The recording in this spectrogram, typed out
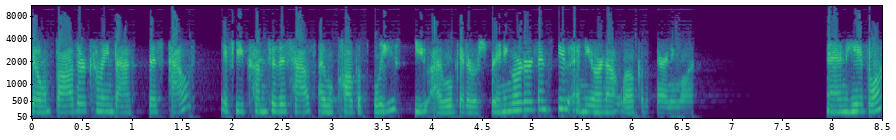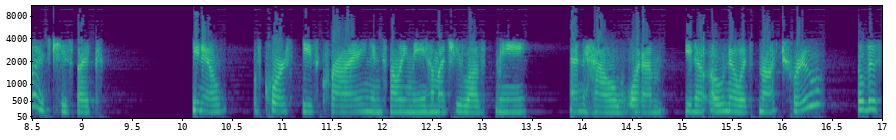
Don't bother coming back to this house. If you come to this house, I will call the police. You, I will get a restraining order against you, and you are not welcome here anymore. And he obliged. He's like, you know, of course, he's crying and telling me how much he loves me and how what I'm you know, oh no, it's not true. Till this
